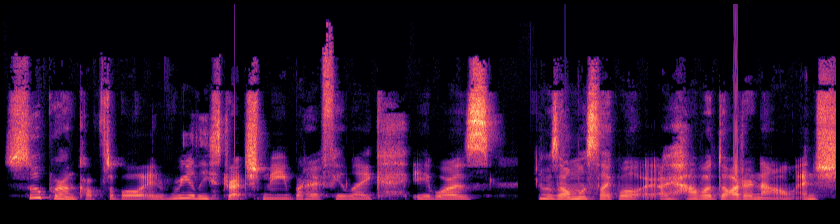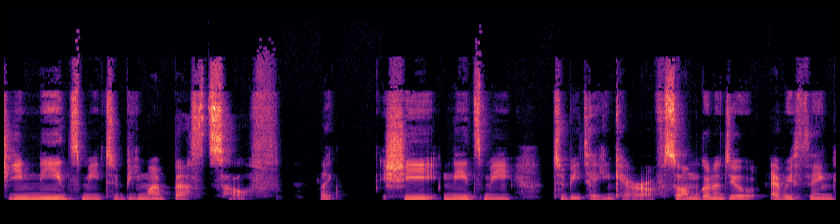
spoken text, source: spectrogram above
super uncomfortable. It really stretched me, but I feel like it was. It was almost like, well, I have a daughter now and she needs me to be my best self. Like, she needs me to be taken care of. So I'm going to do everything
